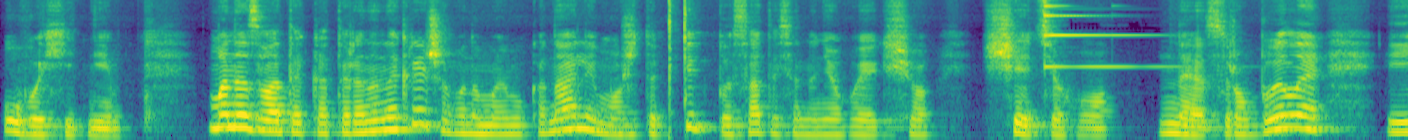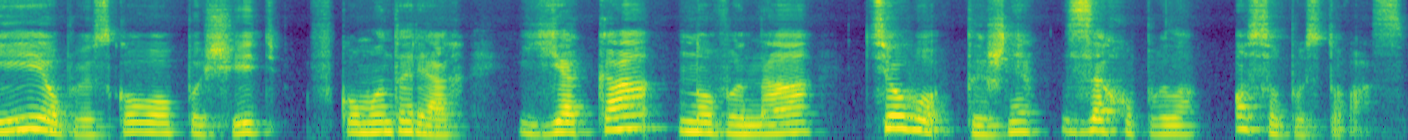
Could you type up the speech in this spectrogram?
у вихідні. Мене звати Катерина Некриша, ви на моєму каналі. Можете підписатися на нього, якщо ще цього не зробили. І обов'язково пишіть в коментарях, яка новина цього тижня захопила особисто вас.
